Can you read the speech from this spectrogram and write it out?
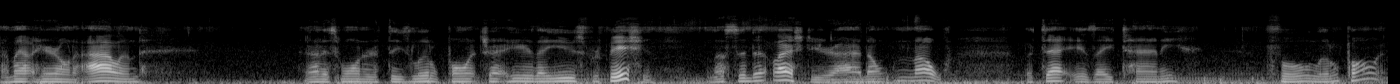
I'm out here on an island and I just wondered if these little points right here they use for fishing. And I said that last year, I don't know. But that is a tiny, full little point.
